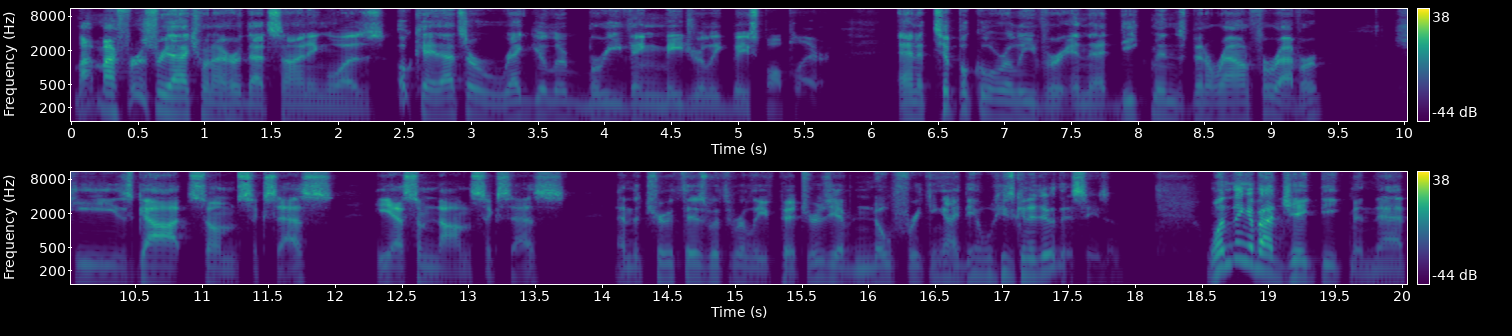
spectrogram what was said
my, my first reaction when I heard that signing was, okay, that's a regular breathing Major League Baseball player and a typical reliever in that Diekman's been around forever. He's got some success. He has some non-success. And the truth is, with relief pitchers, you have no freaking idea what he's going to do this season. One thing about Jake Diekman that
